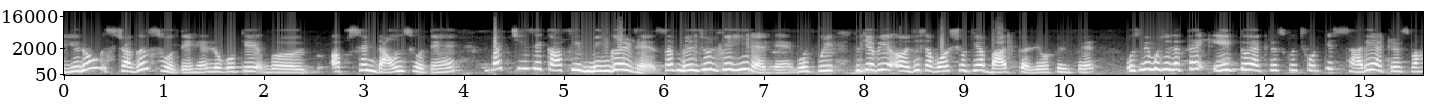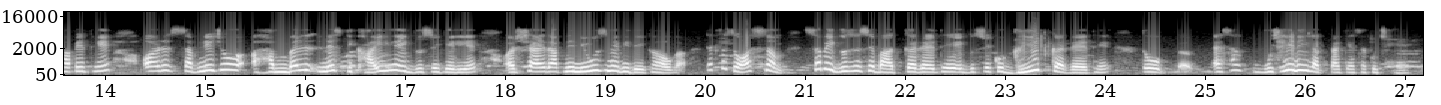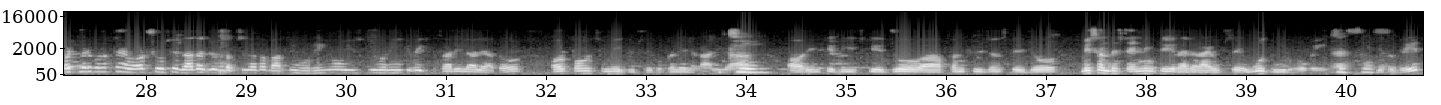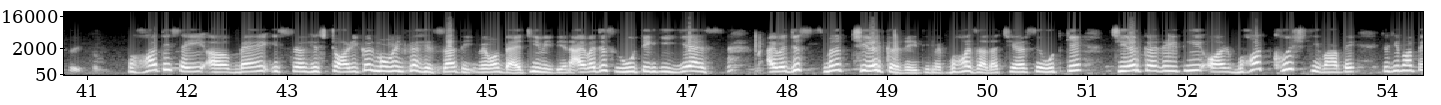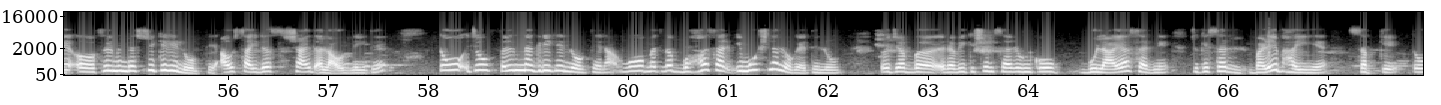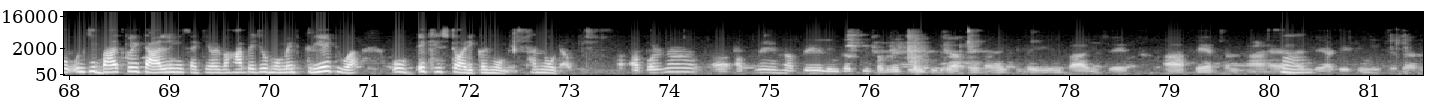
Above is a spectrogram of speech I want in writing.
यू नो स्ट्रगल्स होते हैं, लोगों के अप्स एंड डाउन्स होते हैं बट चीज़ें काफ़ी मिंगल्ड है, सब मिलजुल के ही रहते हैं। भोजपुरी क्योंकि अभी जिस अवार्ड शो की आप बात कर रहे हो फ़िल्म फेयर उसमें मुझे लगता है एक दो एक्टर्स को छोड़ के सारे एक्टर्स वहाँ पे थे और सबने जो हम्बलनेस दिखाई है एक दूसरे के लिए और शायद आपने न्यूज़ में भी देखा होगा। दैट वॉज़ ऑसम सब एक दूसरे से बात कर रहे थे, एक दूसरे को ग्रीट कर रहे थे। तो ऐसा मुझे नहीं लगता कि ऐसा कुछ है। बट मेरे को लगता है अवार्ड शो से ज़्यादा जो सबसे ज़्यादा बातें हो रही हैं वो इसकी हो रही है कि भाई खेसारी लाल यादव और पवन सिंह ने एक दूसरे को गले लगा लिया। और इनके बीच के जो कंफ्यूजन थे जो मिसअंडरस्टैंडिंग थे रेदर आई से वो दूर हो गई है. ये तो ग्रेट है एकदम बहुत ही सही अ, मैं इस हिस्टोरिकल मोमेंट का हिस्सा थी मैं वहाँ बैठी हुई थी आई वाज जस्ट रूटिंग कि यस आई वाज जस्ट मतलब चेयर कर रही थी मैं बहुत ज़्यादा चेयर से उठ के चेयर कर रही थी और बहुत खुश थी वहाँ पे क्योंकि वहाँ पे फ़िल्म इंडस्ट्री के ही लोग थे आउटसाइडर्स शायद अलाउड नहीं थे तो जो फ़िल्म नगरी के लोग थे ना, वो मतलब बहुत सारे इमोशनल हो गए थे लोग। तो जब रवि किशन सर उनको बुलाया सर ने क्योंकि सर बड़े भाई हैं सबके तो उनकी बात कोई टाल नहीं सके और वहाँ पे जो मोमेंट क्रिएट हुआ, वो एक हिस्टोरिकल मोमेंट था, नो डाउट। अपर्णा अपने यहाँ पे लिंकअप की खबरें तुरंत उठ जाती हैं कि भाई इनका इनसे अफेयर चल रहा है। And they are dating each other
